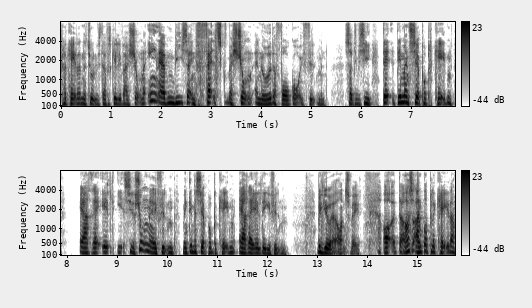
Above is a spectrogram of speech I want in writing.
plakater naturligvis, der er forskellige variationer. En af dem viser en falsk version af noget, der foregår i filmen. Så det vil sige, det, det man ser på plakaten, er reelt, situationen er i filmen, men det man ser på plakaten, er reelt ikke i filmen hvilket jo er åndssvagt. Og der er også andre plakater,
